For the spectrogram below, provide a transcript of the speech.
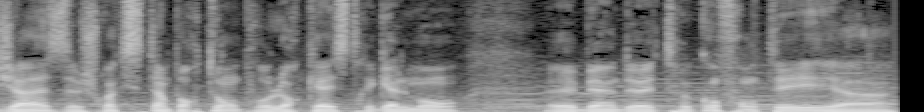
jazz. Je crois que c'est important pour l'orchestre également eh bien, d'être confronté à,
